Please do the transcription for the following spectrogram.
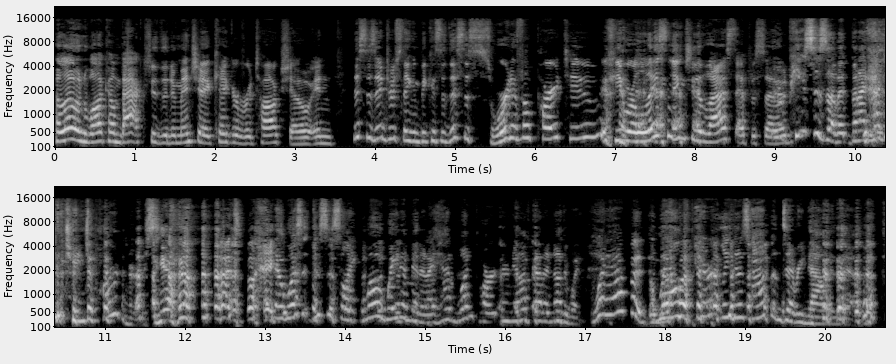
Hello and welcome back to the Dementia Caregiver Talk Show. And this is interesting because this is sort of a part two. If you were listening to the last episode, there are pieces of it, but I had to change partners. yeah, that's right. And it wasn't. This is like, whoa, wait a minute. I had one partner, now I've got another one. What happened? Well, apparently this happens every now and then.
